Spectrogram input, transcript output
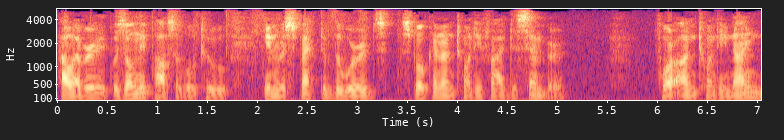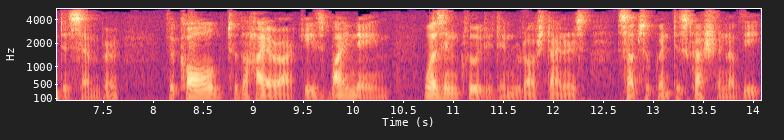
However, it was only possible to, in respect of the words spoken on 25 December, for on 29 December, the call to the hierarchies by name was included in Rudolf Steiner's subsequent discussion of the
